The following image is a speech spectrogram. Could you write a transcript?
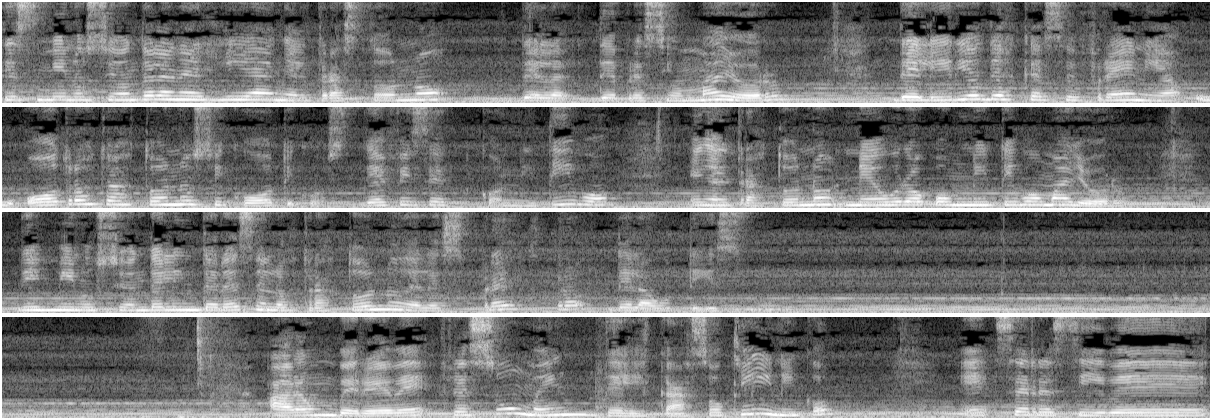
disminución de la energía en el trastorno de la depresión mayor, delirios de esquizofrenia u otros trastornos psicóticos, déficit cognitivo en el trastorno neurocognitivo mayor, disminución del interés en los trastornos del espectro del autismo. Ahora un breve resumen del caso clínico. Eh, se recibe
